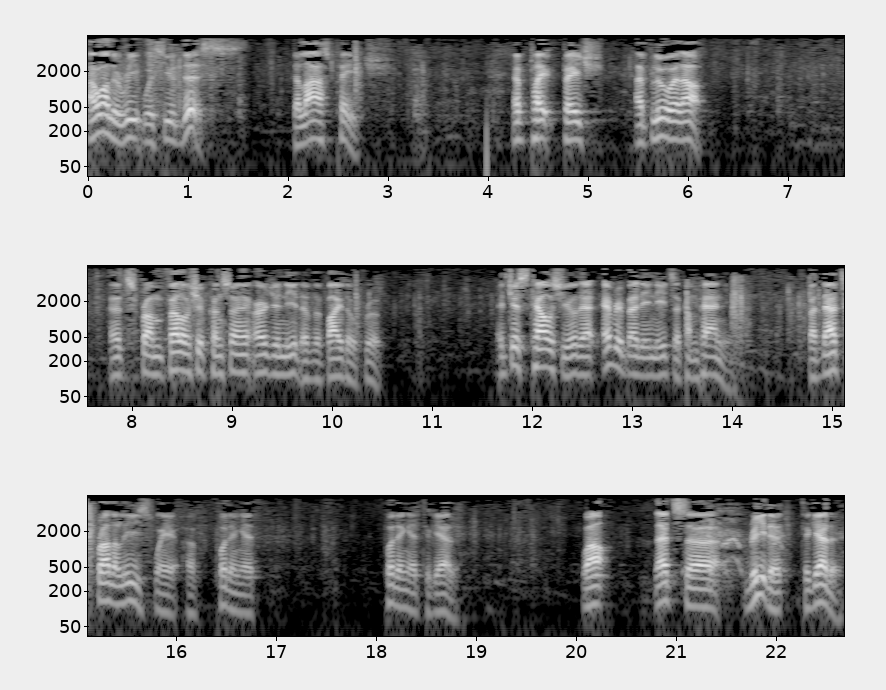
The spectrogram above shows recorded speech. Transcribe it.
I want to read with you this, the last page. That page, I blew it up. It's from Fellowship Concerning Urgent Need of the Vital Group. It just tells you that everybody needs a companion. But that's Brother Lee's way of putting it, putting it together. Well, let's uh, read it together.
